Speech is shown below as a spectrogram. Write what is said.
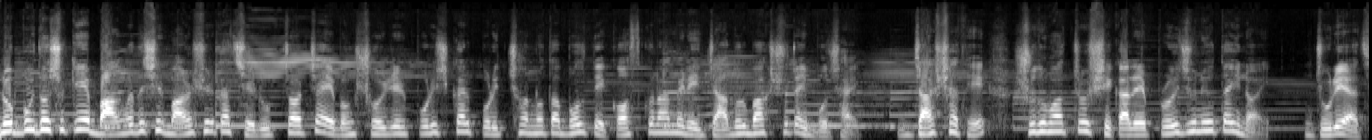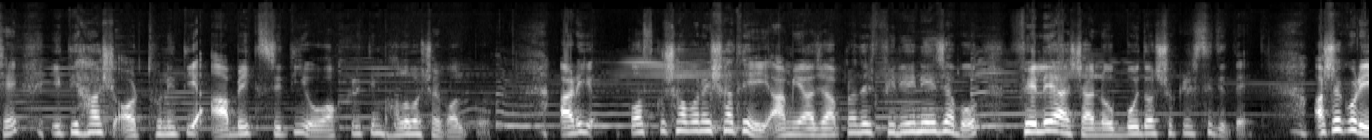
নব্বই দশকে বাংলাদেশের মানুষের কাছে রূপচর্চা এবং শরীরের পরিষ্কার পরিচ্ছন্নতা বলতে কস্কো নামের এই জাদুর বাক্সটাই বোঝায়, যার সাথে শুধুমাত্র সেকালের প্রয়োজনীয়তাই নয়, জুড়ে আছে ইতিহাস, অর্থনীতি, আবেগ, স্মৃতি ও অকৃত্রিম ভালোবাসার গল্প। আর এই কস্কো সাবানের সাথেই আমি আজ আপনাদের ফিরিয়ে নিয়ে যাব ফেলে আসা নব্বই দশকের স্মৃতিতে। আশা করি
